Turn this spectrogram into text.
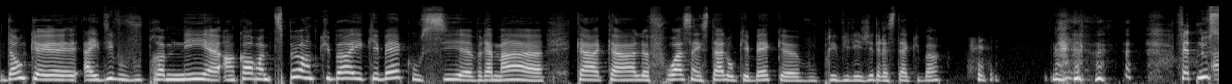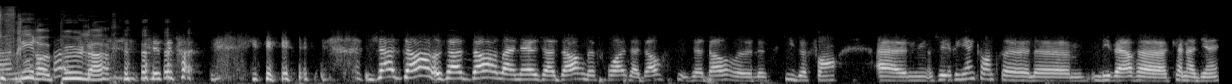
donc, euh, Heidi, vous vous promenez euh, encore un petit peu entre Cuba et Québec ou si vraiment, quand, quand, le froid s'installe au Québec, vous privilégiez de rester à Cuba? Faites-nous souffrir un peu, là. j'adore, j'adore la neige, j'adore le froid, j'adore, j'adore le ski de fond. J'ai rien contre l'hiver canadien.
